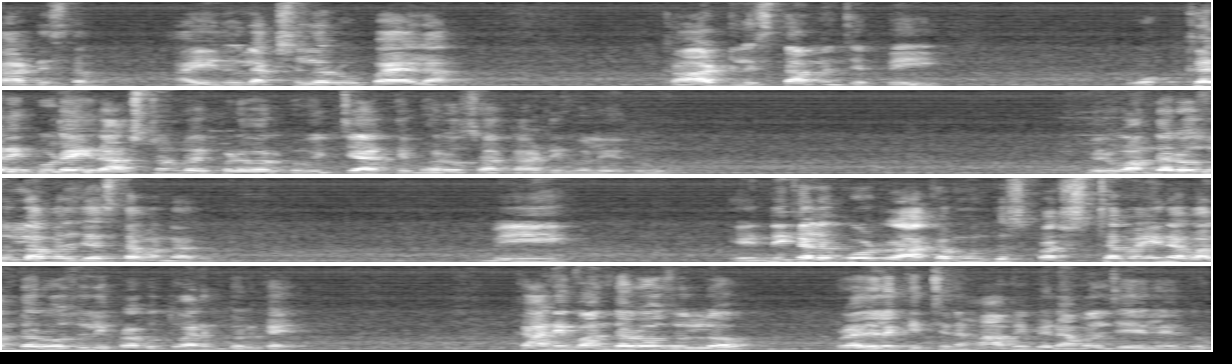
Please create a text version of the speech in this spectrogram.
కార్డు ఇస్తాం. ఐదు లక్షల రూపాయల కార్డులు ఇస్తామని చెప్పి ఒక్కరికి కూడా ఈ రాష్ట్రంలో ఇప్పటివరకు విద్యార్థి భరోసా కార్డు ఇవ్వలేదు. మీరు వంద రోజుల్లో అమలు చేస్తామన్నారు. మీ ఎన్నికల కోడ్ రాకముందు స్పష్టమైన వంద రోజులు ఈ ప్రభుత్వానికి దొరికాయి. కానీ వంద రోజుల్లో ప్రజలకు ఇచ్చిన హామీ మీరు అమలు చేయలేదు.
